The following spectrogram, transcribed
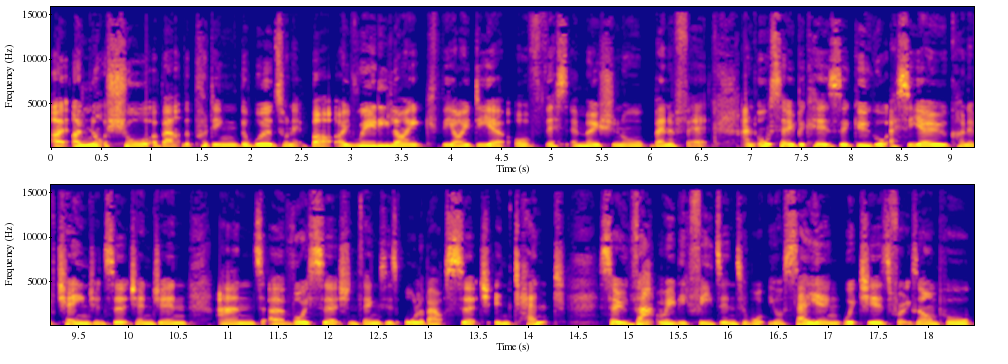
I, I'm not sure about the putting the words on it, but I really like the idea of this emotional benefit, and also because the Google SEO kind of change in search engine and uh, voice search and things is all about search intent. So that really feeds into what you're saying, which is, for example,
